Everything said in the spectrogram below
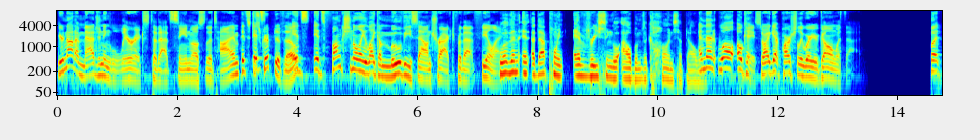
you're not imagining lyrics to that scene most of the time. It's descriptive, though. It's it's functionally like a movie soundtrack for that feeling. Well, then at at that point, every single album's a concept album. And then, well, okay, so I get partially where you're going with that. But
